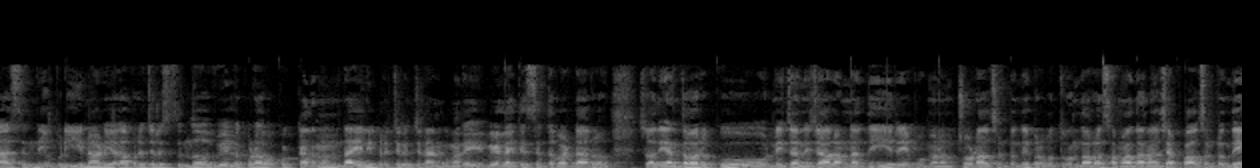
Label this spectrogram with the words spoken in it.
రాసింది. ఇప్పుడు ఈనాడు ఎలా ప్రచురిస్తుందో వీళ్ళు కూడా ఒక్కొక్క కథనం డైలీ ప్రచురించడానికి మరి వీళ్ళైతే సిద్ధపడ్డారు. సో అది ఎంతవరకు నిజ నిజాలు అన్నది రేపు మనం చూడాల్సి ఉంటుంది. ప్రభుత్వం ద్వారా సమాధానాలు చెప్పాల్సి ఉంటుంది.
